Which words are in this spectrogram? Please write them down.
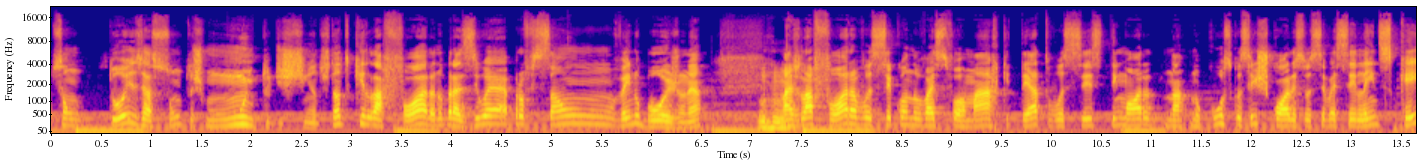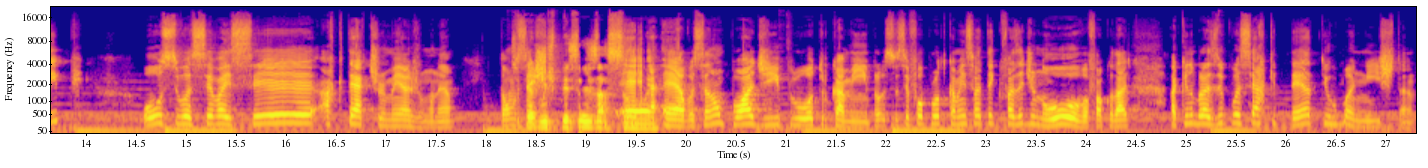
são dois assuntos muito distintos. Tanto que lá fora, no Brasil, é a profissão vem no bojo, né? Uhum. Mas lá fora, você, quando vai se formar arquiteto, você tem uma hora na, no curso que você escolhe se você vai ser landscape ou se você vai ser architecture mesmo, né? Então você, você pega uma especialização. É, né? é, você não pode ir para o outro caminho. Se você for para outro caminho, você vai ter que fazer de novo a faculdade. Aqui no Brasil, você é arquiteto e urbanista.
